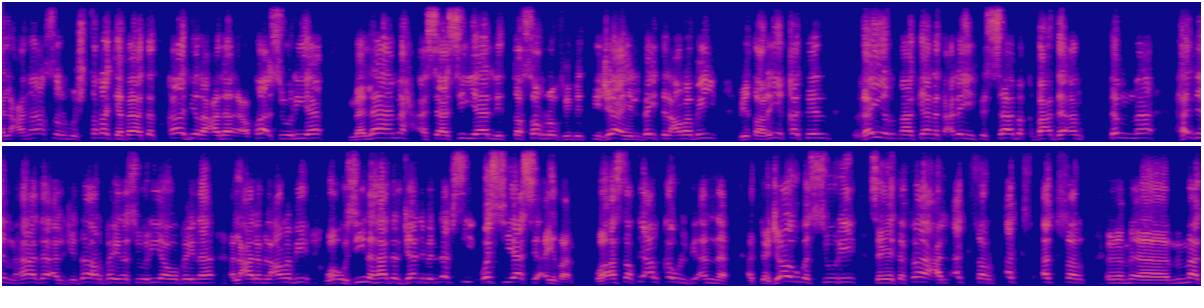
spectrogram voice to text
العناصر المشتركة باتت قادرة على إعطاء سوريا ملامح أساسية للتصرف باتجاه البيت العربي بطريقة غير ما كانت عليه في السابق بعد أن تم هدم هذا الجدار بين سوريا وبين العالم العربي وأزيل هذا الجانب النفسي والسياسي أيضا وأستطيع القول بأن التجاوب السوري سيتفاعل أكثر أكثر مما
